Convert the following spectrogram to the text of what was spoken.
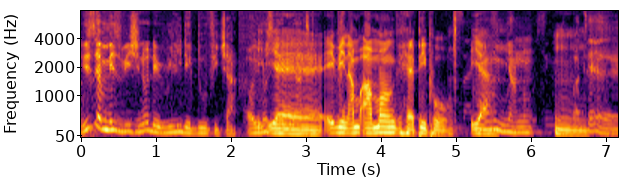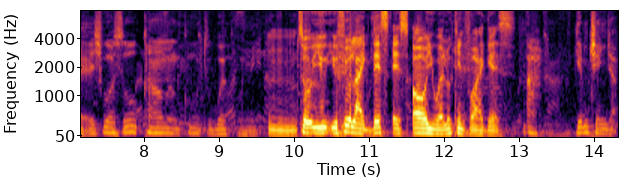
You say MzVee, you know they really they do feature, or you know Yeah, even am, among her people. Yeah. Mm. Mm. But uh, she was so calm and cool to work for me. Mm, so you, you feel like this is all you were looking for, I guess. Ah, game changer.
